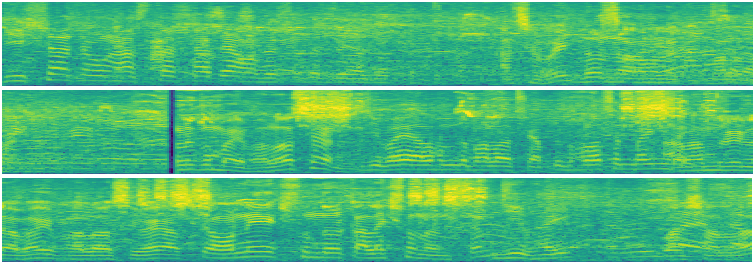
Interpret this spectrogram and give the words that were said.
বিশ্বাস এবং আস্থার সাথে আমাদের সাথে যোগাযোগ করতে পারে আচ্ছা ভাই ধন্যবাদ। ভালো ওয়ালাইকুম ভাই ভালো আছেন? জি ভাই আলহামদুলিল্লাহ ভালো আছি। আপনি ভালো আছেন ভাই? আলহামদুলিল্লাহ ভাই ভালো আছি ভাই। আজকে অনেক সুন্দর কালেকশন আনছেন। জি ভাই মাশাল্লাহ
